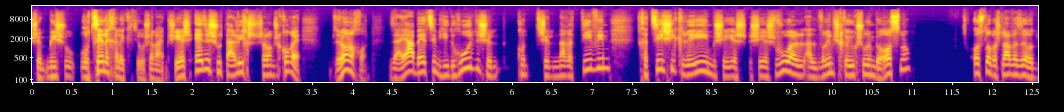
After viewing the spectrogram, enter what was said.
שמישהו רוצה לחלק את ירושלים, שיש איזשהו תהליך שלום שקורה. זה לא נכון. זה היה בעצם הדהוד של, של נרטיבים חצי שקריים שיש, שישבו על, על דברים שהיו קשורים באוסלו. אוסלו בשלב הזה עוד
